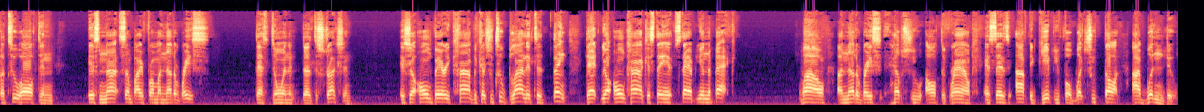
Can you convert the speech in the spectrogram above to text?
But too often, it's not somebody from another race that's doing the destruction. It's your own very kind because you're too blinded to think that your own kind can stay, stab you in the back while another race helps you off the ground and says, I forgive you for what you thought I wouldn't do.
